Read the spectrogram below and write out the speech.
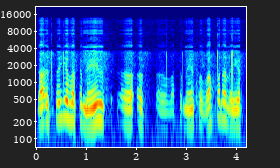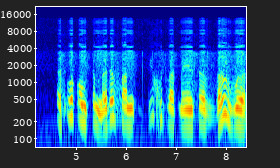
Daar is baie wat 'n mens uh, as uh, wat 'n mens verwag van 'n leier is ook om te midde van die goed wat mense wil hoor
